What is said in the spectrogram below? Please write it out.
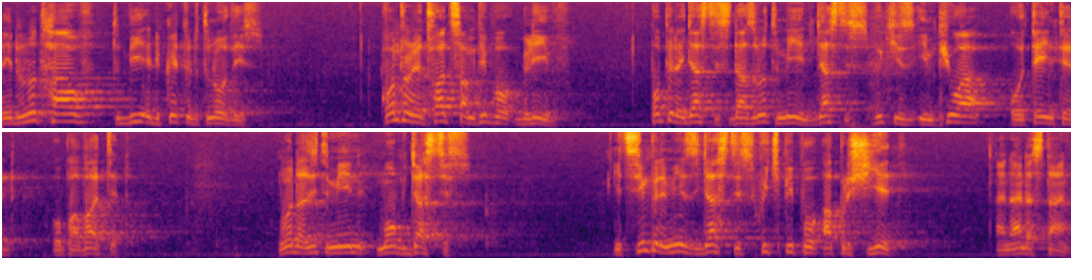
They do not have to be educated to know this. Contrary to what some people believe, popular justice does not mean justice which is impure or tainted or perverted. Nor does it mean mob justice. It simply means justice which people appreciate and understand.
